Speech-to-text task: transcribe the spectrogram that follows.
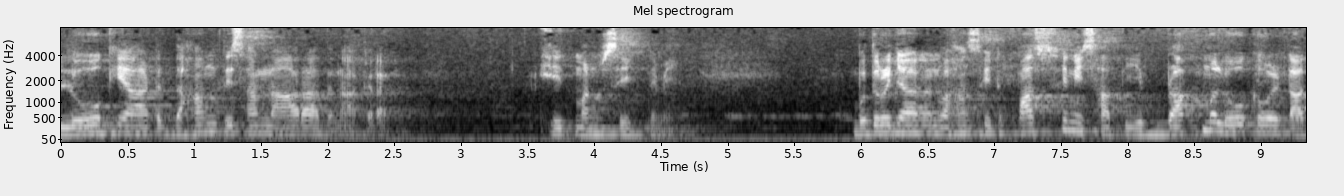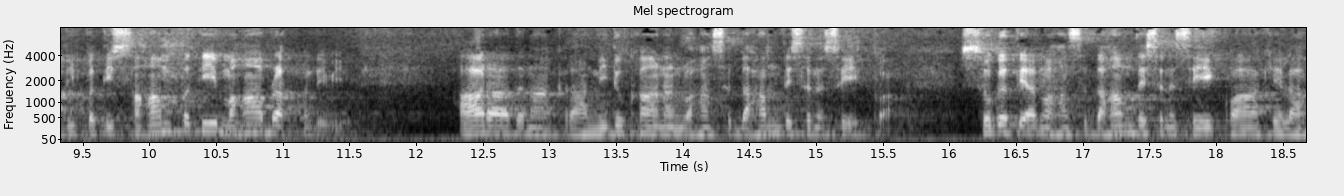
ලෝකයාට දහම් දෙසන්න ආරාධනා කරන්න. ඒත් මනුස්සෙක් නෙමේ. බුදුරජාණන් වහන්සේට පස්වෙනි සතිය බ්‍රහ්ම ලෝකවලට අධිපති සහම්පති මහා බ්‍රහ්ම දෙවී. ආරාධනා කරා නිදුකාණන් වහන්ස දහම් දෙසන සේක්වා. සුගතයන් වහන්ස දහම් දෙසන සේක්වා කියලා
